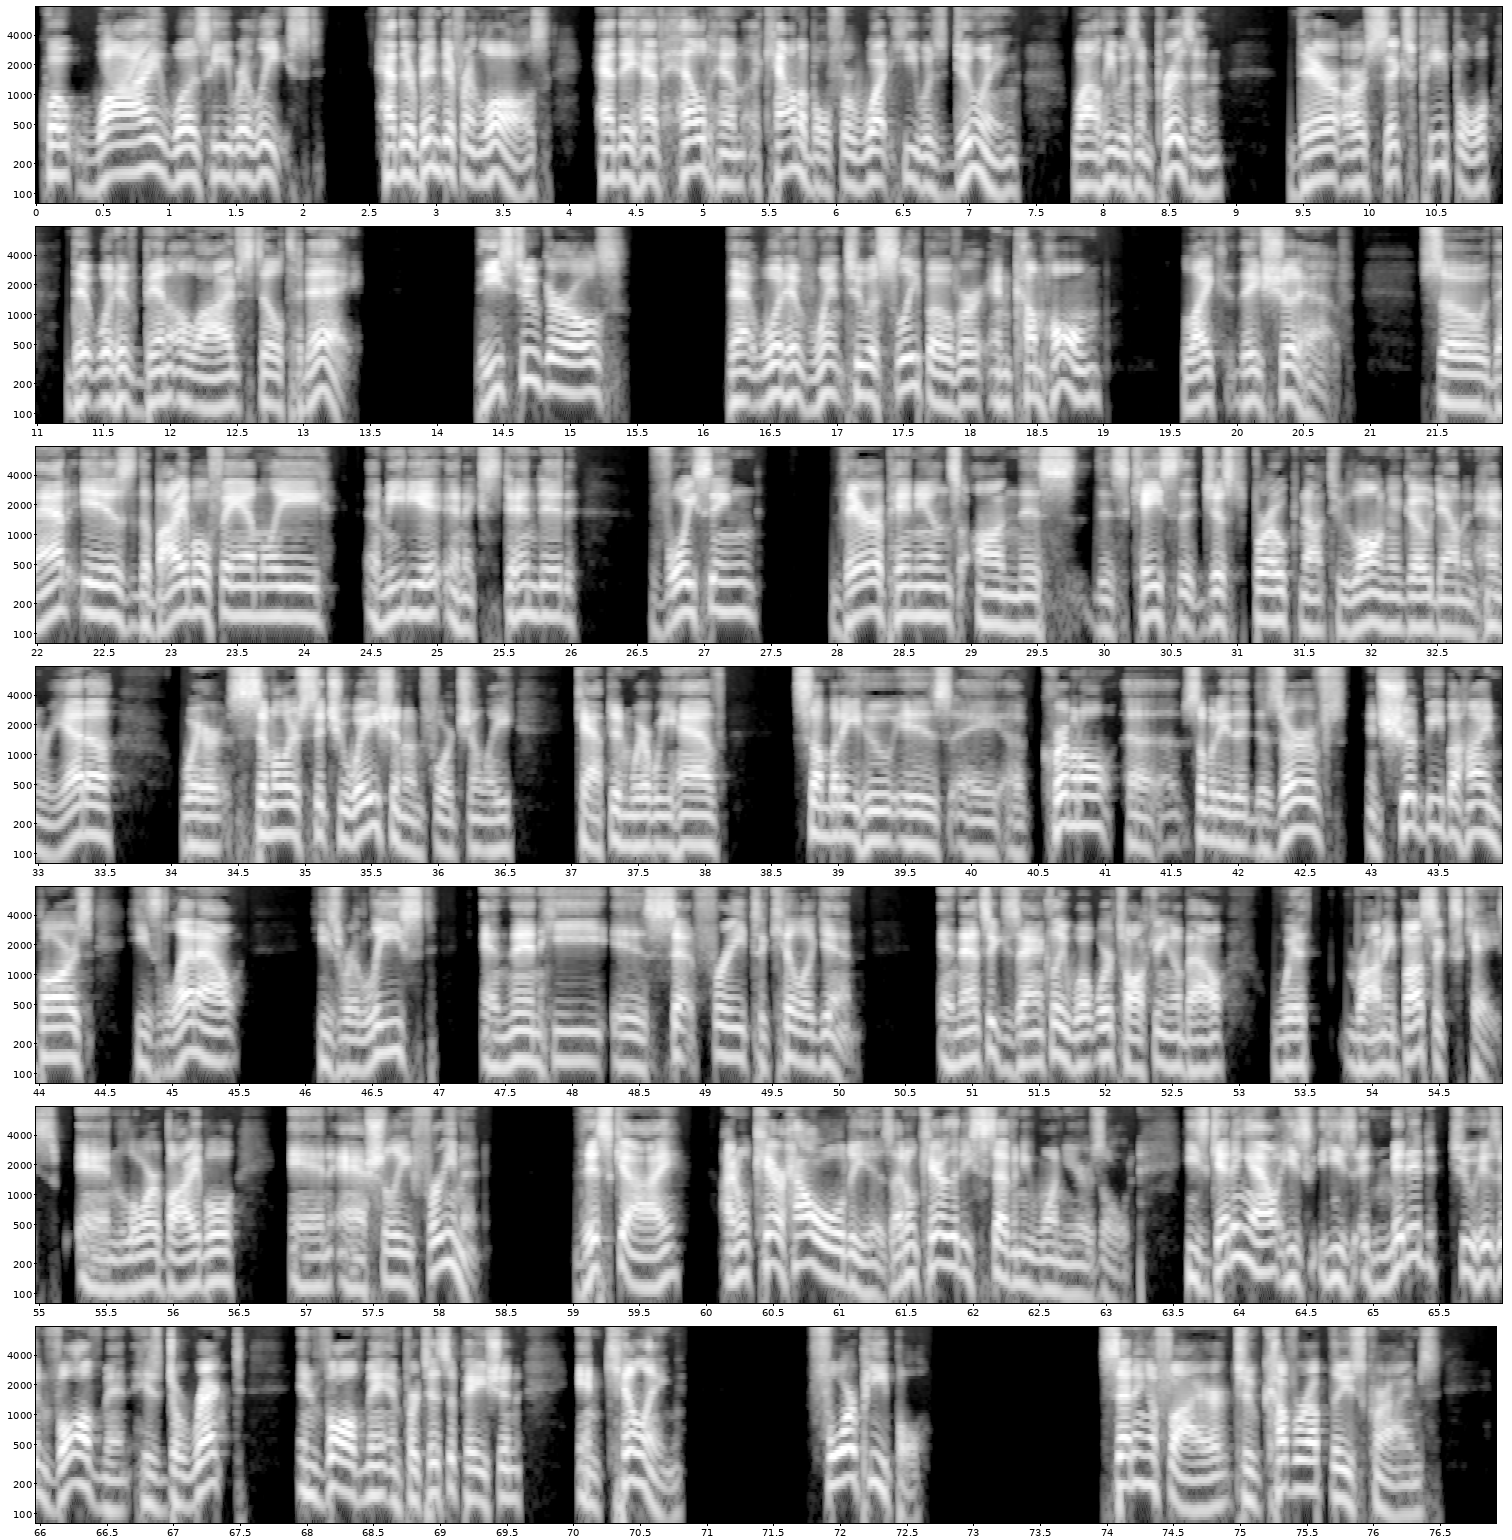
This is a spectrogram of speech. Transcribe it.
Quote, why was he released? had there been different laws, had they have held him accountable for what he was doing while he was in prison, there are six people that would have been alive still today. These two girls that would have went to a sleepover and come home like they should have. So that is the Bible family immediate and extended voicing their opinions on this this case that just broke not too long ago down in Henryetta, where similar situation, unfortunately, Captain, where we have somebody who is a, a criminal, uh, somebody that deserves and should be behind bars. He's let out, he's released, and then he is set free to kill again. And that's exactly what we're talking about with Ronnie Busick's case and Laura Bible and Ashley Freeman. This guy, I don't care how old he is. I don't care that he's 71 years old. He's getting out. He's he's admitted to his involvement, his direct involvement and participation in killing four people, setting a fire to cover up these crimes,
